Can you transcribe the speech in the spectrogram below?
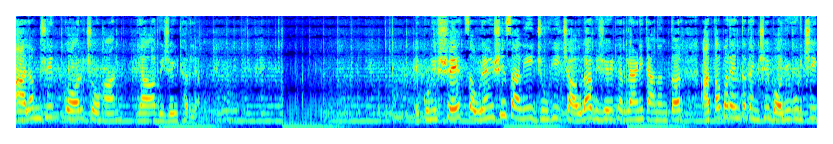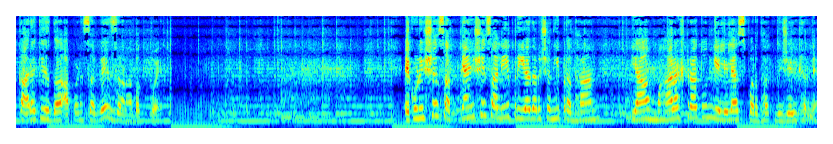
आलमजीत कौर चौहान या विजयी ठरल्या. एकोणीसशे चौऱ्याऐंशी साली जुही चावला विजयी ठरला आणि त्यानंतर आतापर्यंत त्यांची बॉलिवूडची कारकीर्द आपण सगळेच जण बघतोय. एकोणीसशे सत्याऐंशी साली प्रियदर्शनी प्रधान या महाराष्ट्रातून गेलेल्या स्पर्धक विजयी ठरल्या.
